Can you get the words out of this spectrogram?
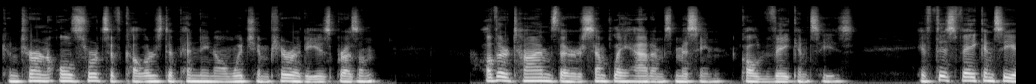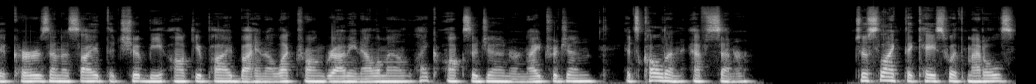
can turn all sorts of colors depending on which impurity is present. Other times there are simply atoms missing, called vacancies. If this vacancy occurs in a site that should be occupied by an electron grabbing element like oxygen or nitrogen, it's called an F center. Just like the case with metals,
